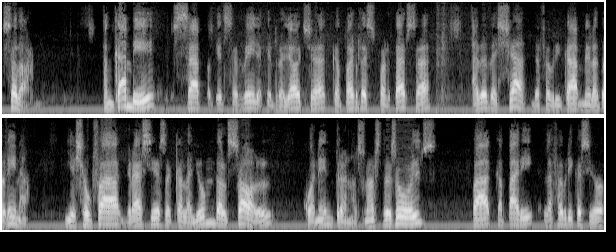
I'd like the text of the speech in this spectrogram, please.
s'adorm. En canvi, sap aquest cervell, aquest rellotge, que per despertar-se ha de deixar de fabricar melatonina. I això ho fa gràcies a que la llum del sol, quan entra en els nostres ulls, fa que pari la fabricació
